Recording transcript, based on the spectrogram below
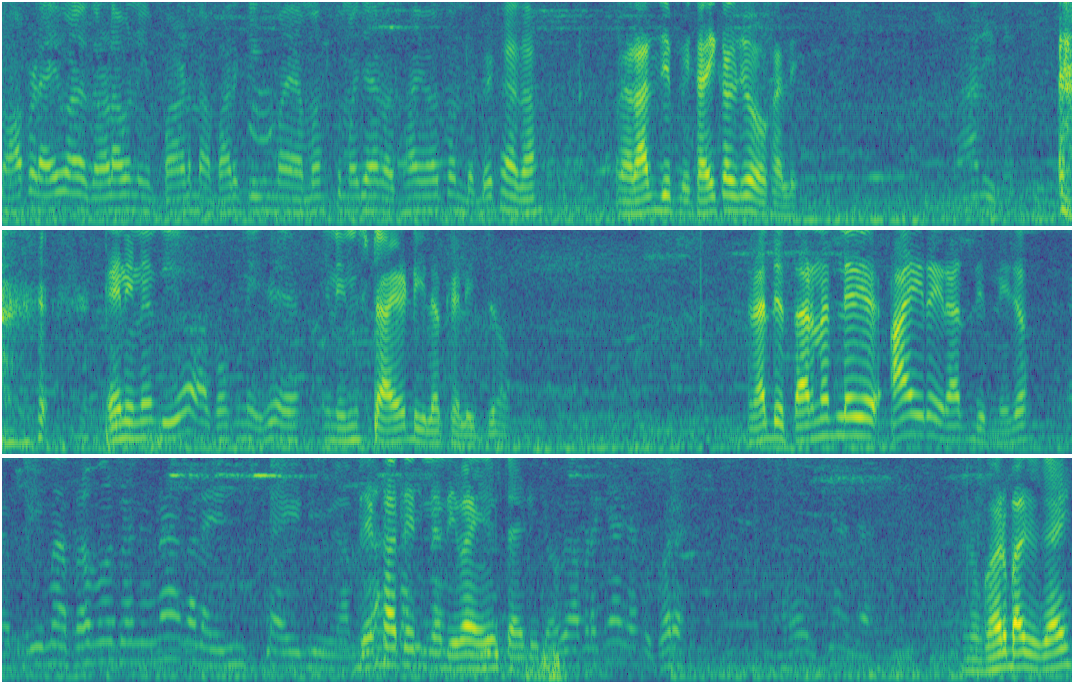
તો આપણે આવ્યા તળાવની પાળના પાર્કિંગમાં આ મસ્ત મજાનો છાંયો હતો ને તો બેઠા હતા. અને રાજદીપની સાયકલ જોવો ખાલી. એની નથી આ કોકની છે. એની ઇન્સ્ટા આઈડી લખેલી જ જો. રાજદીપ તાર નથી લેવી? આઈ રહી રાજદીપની જો. દેખાતી જ નથી ભાઈ. ઇન્સ્ટા આઈડી હવે આપણે ક્યાં જશું? ઘરે? ઘર બાજુ જાય.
